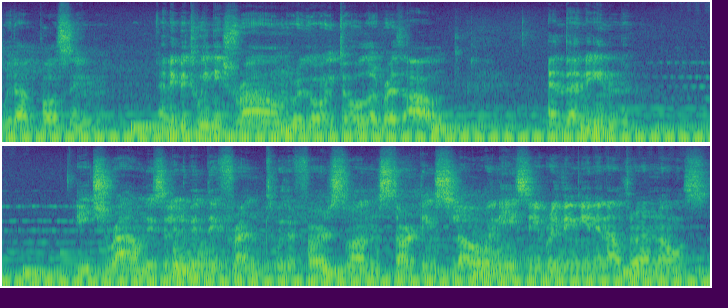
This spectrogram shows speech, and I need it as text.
without pausing. And in between each round, we're going to hold our breath out and then in. Each round is a little bit different, with the first one starting slow and easy, breathing in and out through our nose.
